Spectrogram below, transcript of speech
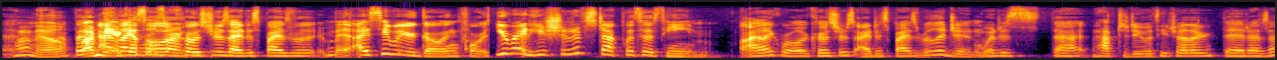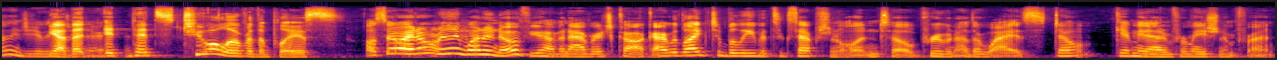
I don't know. But I mean, I, like guess those roller aren't. coasters. I despise. I see what you're going for. You're right. He should have stuck with a theme. I like roller coasters. I despise religion. What does that? have to do with each other. That has nothing to do with Yeah, each that other. it that's too all over the place. Also, I don't really want to know if you have an average cock. I would like to believe it's exceptional until proven otherwise. Don't give me that information up front.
